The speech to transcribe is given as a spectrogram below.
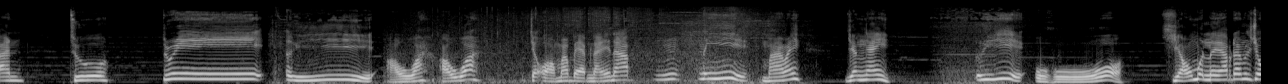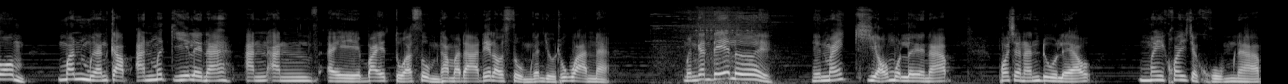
one two three เอ้ยเอาวะเอาวะจะออกมาแบบไหนนะครับนี่มาไหมยังไงเอ้ยโอ้โห เขียวหมดเลยครับท่านผู้ชม มันเหมือนกับอันเมื่อกี้เลยนะ อันอันไอใบตั๋วสุ่มธรรมดาที่เราสุ่มกันอยู่ทุกวันน่ะ เหมือนกันเด้เลย เห็นไหมเขียวหมดเลยนะครับ เพราะฉะนั้นดูแล้วไม่ค่อยจะคุ้มนะครับ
